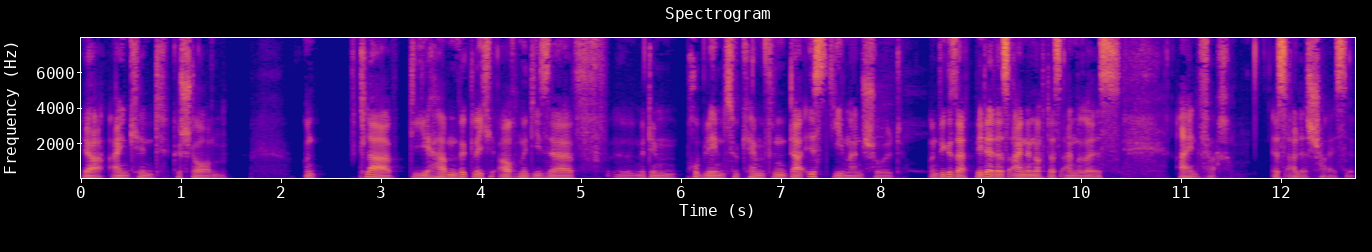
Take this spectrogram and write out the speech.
ja ein Kind gestorben klar, die haben wirklich auch mit dieser, äh, mit dem Problem zu kämpfen. Da ist jemand schuld. Und wie gesagt, weder das eine noch das andere ist einfach. Ist alles scheiße.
